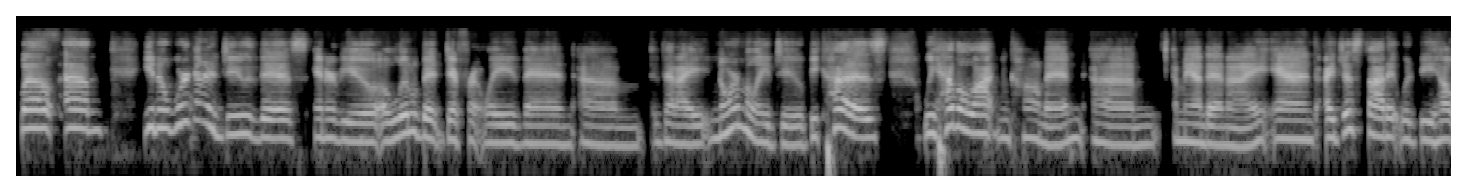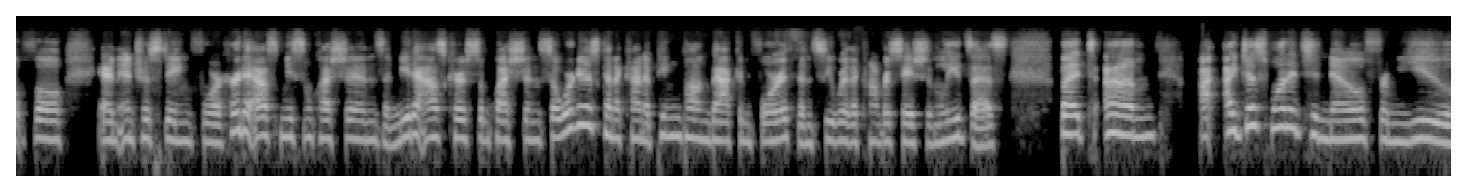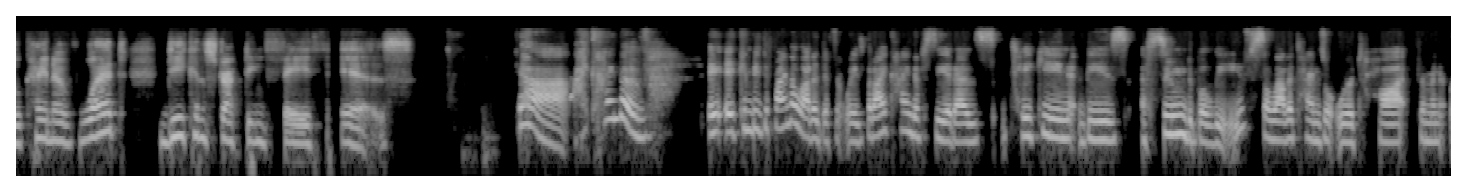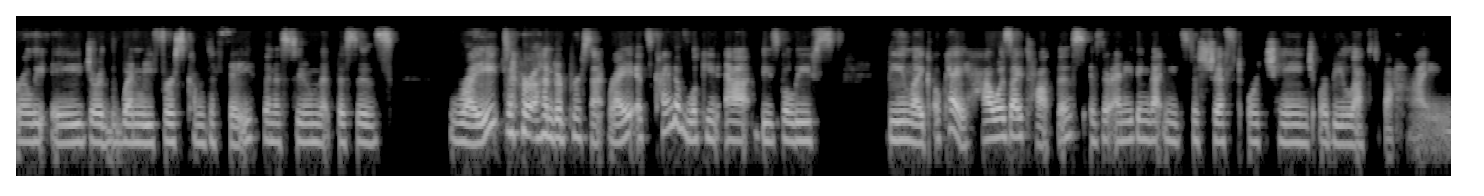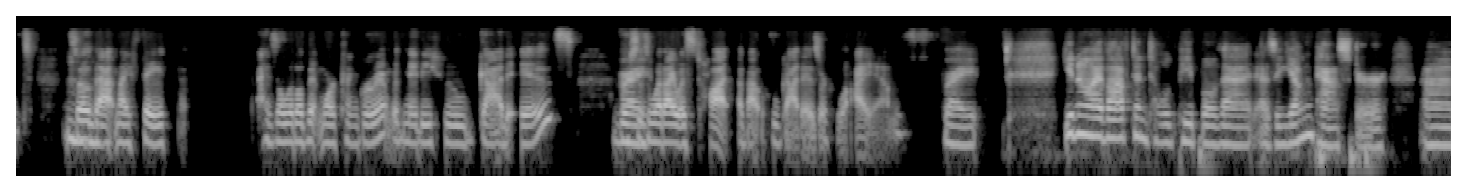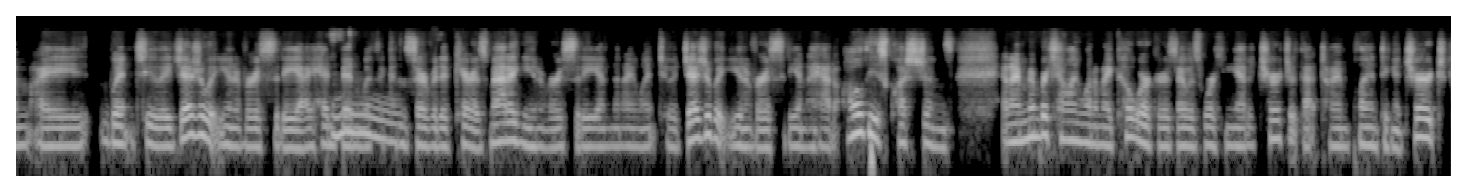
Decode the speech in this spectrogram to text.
Well, um, you know, we're going to do this interview a little bit differently than um, than I normally do because we have a lot in common, um, Amanda and I. And I just thought it would be helpful and interesting for her to ask me some questions and me to ask her some questions. So we're just going to kind of ping pong back and forth and see where the conversation leads us. But um, I, just wanted to know from you kind of what deconstructing faith is. Yeah, I kind of, it, it can be defined a lot of different ways, but I kind of see it as taking these assumed beliefs. A lot of times, what we're taught from an early age or when we first come to faith and assume that this is right or 100% right, it's kind of looking at these beliefs being like, okay, how was I taught this? Is there anything that needs to shift or change or be left behind so Mhm. that my faith is a little bit more congruent with maybe who God is versus right. what I was taught about who God is or who I am? Right. You know, I've often told people that as a young pastor, um, I went to a Jesuit university. I had been with a Mm. conservative charismatic university, and then I went to a Jesuit university, and I had all these questions. And I remember telling one of my coworkers, I was working at a church at that time, planting a church.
